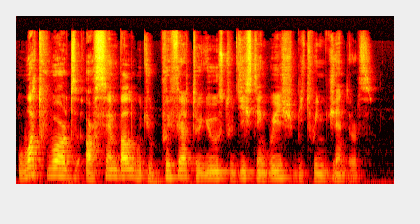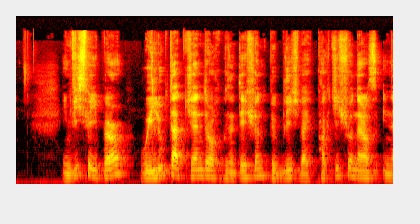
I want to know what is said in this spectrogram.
what words or symbol would you prefer to use to distinguish between genders? In this paper, we looked at gender representation published by practitioners and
